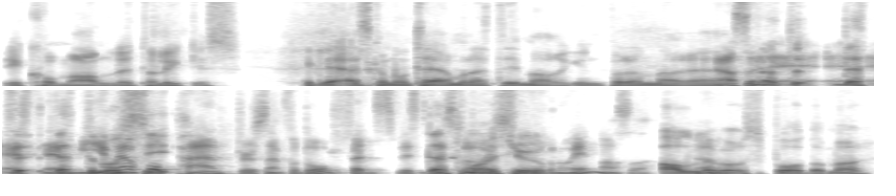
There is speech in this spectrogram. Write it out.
De kommer aldri til å lykkes. Jeg, skal notere meg dette i margen på den der Altså, for dette, jeg, dette, jeg, jeg er dette mye mer for Panthers enn for Dolphins, hvis de Dette må skal vi si. noe inn. altså. Alle Ja. våre spådommer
